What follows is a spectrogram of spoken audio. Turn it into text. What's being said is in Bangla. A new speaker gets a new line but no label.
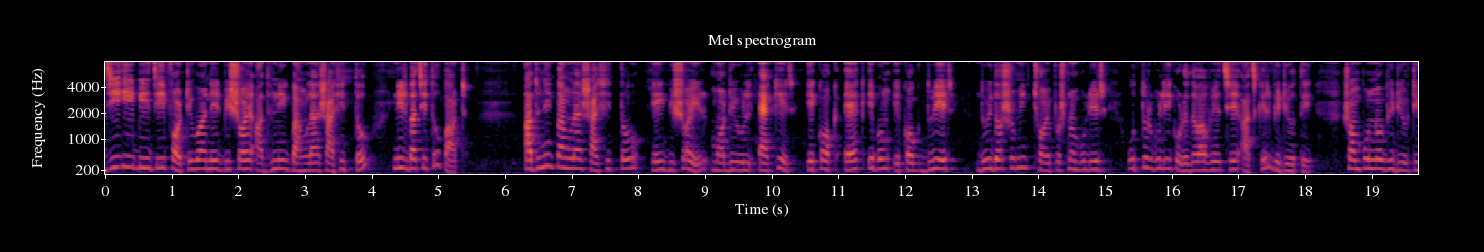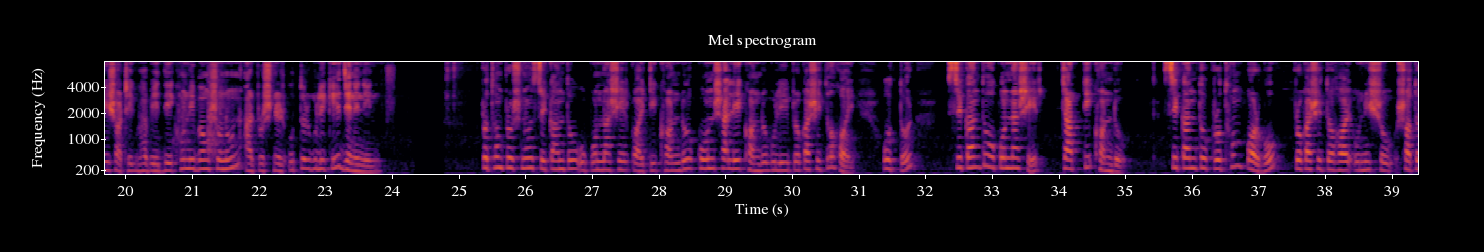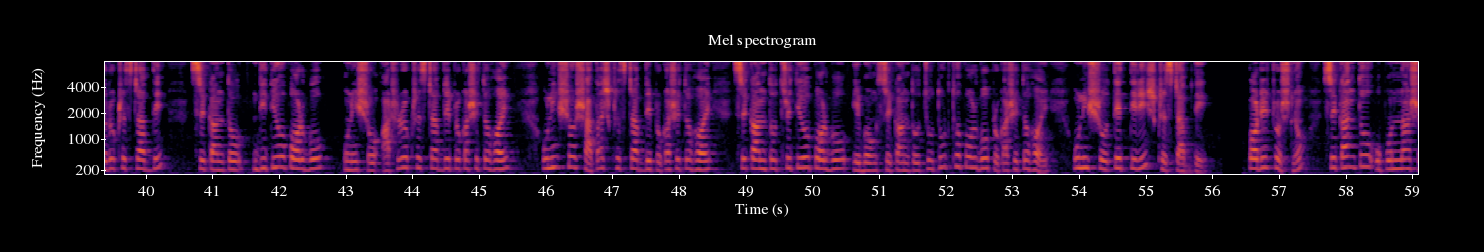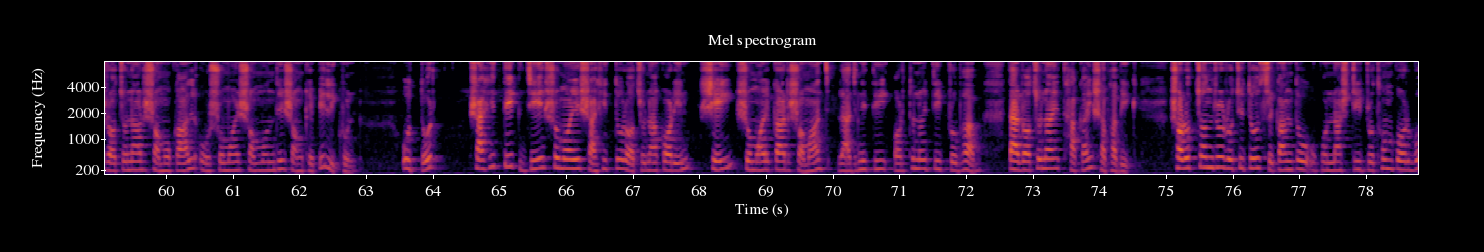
জিইবিজি ফর্টি ওয়ানের বিষয় আধুনিক বাংলা সাহিত্য নির্বাচিত পাঠ। আধুনিক বাংলা সাহিত্য এই বিষয়ের মডিউল একের একক এক এবং একক দুইয়ের দুই দশমিক ছয় প্রশ্নাবলীর উত্তরগুলি করে দেওয়া হয়েছে আজকের ভিডিওতে। সম্পূর্ণ ভিডিওটি সঠিকভাবে দেখুন এবং শুনুন আর প্রশ্নের উত্তরগুলিকে জেনে নিন। প্রথম প্রশ্ন শ্রীকান্ত উপন্যাসের কয়টি খণ্ড? কোন সালে খণ্ডগুলি প্রকাশিত হয়? উত্তর, শ্রীকান্ত উপন্যাসের চারটি খণ্ড। শ্রীকান্ত প্রথম পর্ব প্রকাশিত হয় উনিশশো সতেরো খ্রিস্টাব্দে। শ্রীকান্ত দ্বিতীয় পর্ব উনিশশো আঠেরো খ্রিস্টাব্দে প্রকাশিত হয়। উনিশশো সাতাশ খ্রিস্টাব্দে প্রকাশিত হয়। শ্রীকান্ত তৃতীয় পর্ব এবং শ্রীকান্ত চতুর্থ পর্ব প্রকাশিত হয়। উনিশশো তেত্রিশ খ্রিস্টাব্দে। পরের প্রশ্ন, শ্রীকান্ত উপন্যাস রচনার সমকাল ও সময় সম্বন্ধে সংক্ষেপে লিখুন। উত্তর, সাহিত্যিক যে সময়ে সাহিত্য রচনা করেন, সেই সময়কার সমাজ, রাজনীতি, অর্থনৈতিক প্রভাব তার রচনায় থাকাই স্বাভাবিক। শরৎচন্দ্র রচিত শ্রীকান্ত উপন্যাসটির প্রথম পর্ব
